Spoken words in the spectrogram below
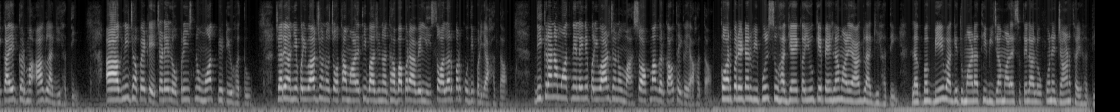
એકાએક ઘરમાં આગ લાગી હતી. આ આગની ઝપેટે ચડેલો પ્રિન્સનું મોત ભેટ્યું હતું. જ્યારે અન્ય પરિવારજનો ચોથા માળેથી બાજુના ધાબા પર આવેલી સોલર પર કૂદી પડ્યા હતા. દીકરાના મોતને લઈને પરિવારજનોમાં શોકમાં ગરકાવ થઈ ગયા હતા. કોર્પોરેટર વિપુલ સુહાગિયાએ કહ્યું કે પહેલા માળે આગ લાગી હતી. લગભગ બે વાગે ધુમાડાથી બીજા માળે સૂતેલા લોકોને જાણ થઈ હતી.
